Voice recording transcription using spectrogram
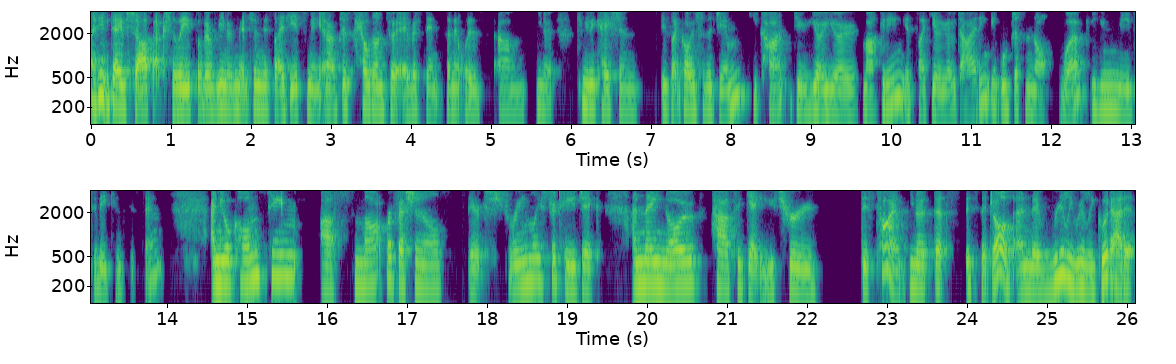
I think Dave Sharp actually sort of, you know, mentioned this idea to me and I've just held on to it ever since. And it was, um, you know, communications is like going to the gym. You can't do yo yo marketing. It's like yo yo dieting. It will just not work. You need to be consistent. And your comms team are smart professionals. They're extremely strategic and they know how to get you through this time. You know that's it's their job and they're really really good at it.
